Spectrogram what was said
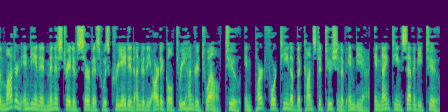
the modern Indian Administrative Service was created under the Article 312 in Part 14 of the Constitution of India. In 1972,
